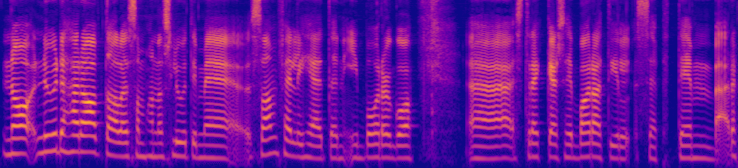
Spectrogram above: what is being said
Nå, nu det här avtalet som han har slutit med samfälligheten i Borgo äh, sträcker sig bara till september.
